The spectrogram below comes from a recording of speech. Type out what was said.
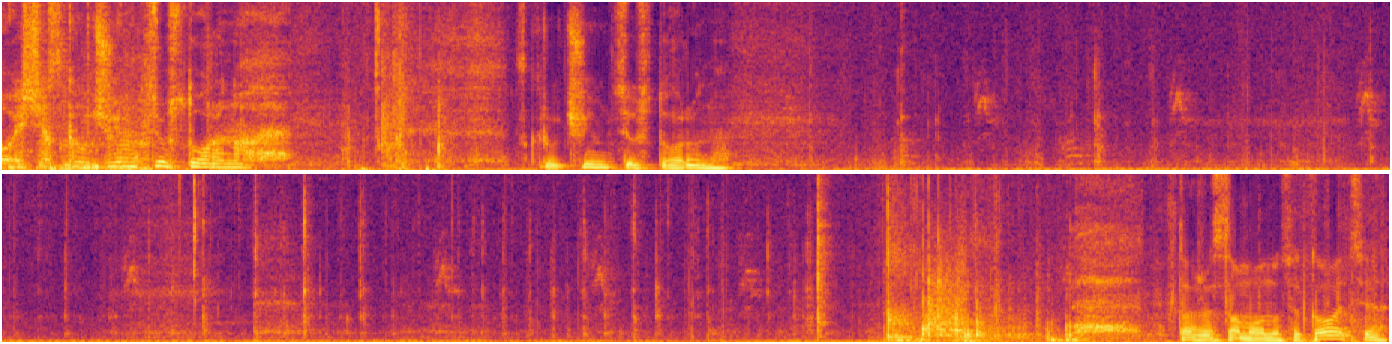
Ой, ще скручуємо цю сторону. Скручуємо цю сторону. Та ж сама воно ситуація.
